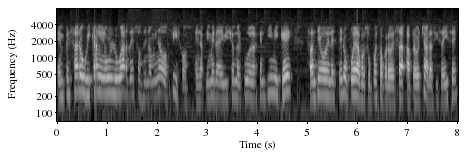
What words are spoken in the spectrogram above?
empezar a ubicarle un lugar de esos denominados fijos en la primera división del fútbol argentino y que Santiago del Estero pueda por supuesto aprovechar, así se dice,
